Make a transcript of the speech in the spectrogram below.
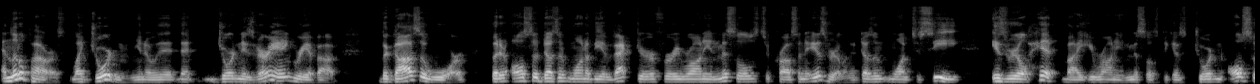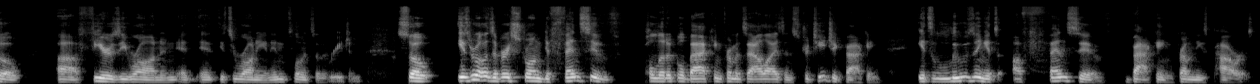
and little powers like Jordan, you know, that, that Jordan is very angry about the Gaza war, but it also doesn't want to be a vector for Iranian missiles to cross into Israel. And it doesn't want to see Israel hit by Iranian missiles because Jordan also uh, fears Iran and, its Iranian influence in the region. So Israel has a very strong defensive political backing from its allies and strategic backing. It's losing its offensive backing from these powers.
